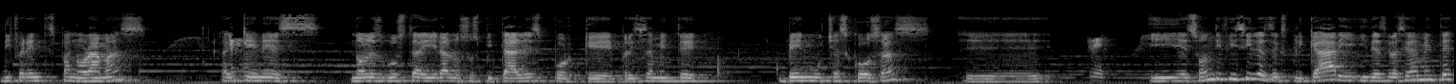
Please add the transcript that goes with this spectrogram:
diferentes panoramas. Hay quienes no les gusta ir a los hospitales porque precisamente ven muchas cosas. eh, Sí. y son difíciles de explicar y, desgraciadamente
